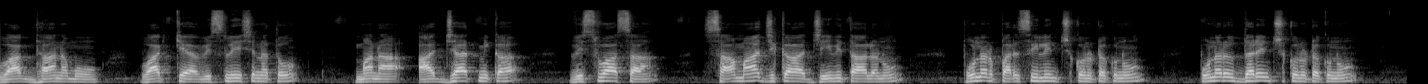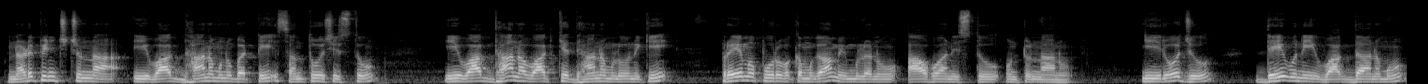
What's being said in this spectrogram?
వాగ్దానము వాక్య విశ్లేషణతో మన ఆధ్యాత్మిక విశ్వాస సామాజిక జీవితాలను పునర్పరిశీలించుకొనుటకును పునరుద్ధరించుకొనుటకును నడిపించుచున్న ఈ వాగ్దానమును బట్టి సంతోషిస్తూ ఈ వాగ్దాన వాక్య ధ్యానంలోనికి ప్రేమపూర్వకముగా మిమ్మలను ఆహ్వానిస్తూ ఉంటున్నాను. ఈరోజు దేవుని వాగ్దానము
